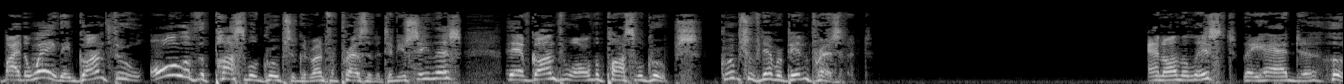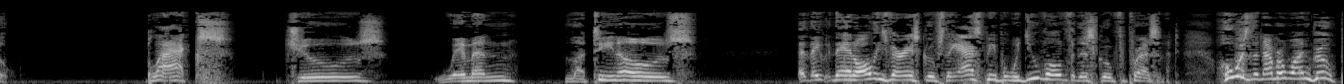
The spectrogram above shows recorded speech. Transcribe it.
By the way, they've gone through all of the possible groups who could run for president. Have you seen this? They have gone through all the possible groups. Groups who've never been president. And on the list, they had uh, who? Blacks, Jews, women, Latinos. They, they had all these various groups. They asked people, would you vote for this group for president? Who was the number one group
